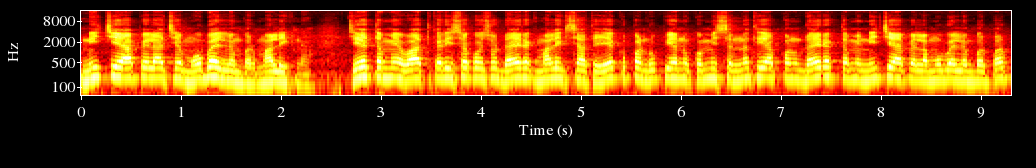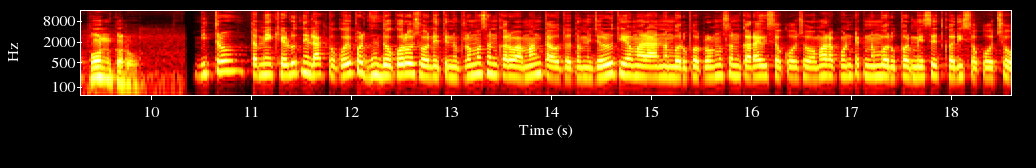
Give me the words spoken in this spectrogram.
નીચે આપેલા છે મોબાઈલ નંબર માલિકના. જે તમે વાત કરી શકો છો ડાયરેક્ટ માલિક સાથે, એક પણ રૂપિયાનું કમિશન નથી આપવાનું ડાયરેક્ટ તમે નીચે આપેલા મોબાઈલ નંબર પર ફોન કરો. મિત્રો, તમે ખેડૂતને લાગતો કોઈ પણ ધંધો કરો છો અને તેનું પ્રમોશન કરવા માંગતા હો તો તમે જરૂરથી અમારા આ નંબર ઉપર પ્રમોશન કરાવી શકો છો, અમારા કોન્ટેક્ટ નંબર ઉપર મેસેજ કરી શકો છો.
